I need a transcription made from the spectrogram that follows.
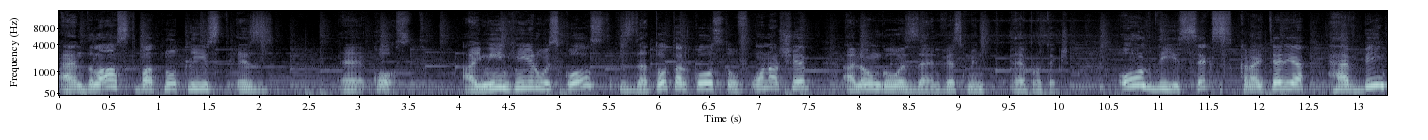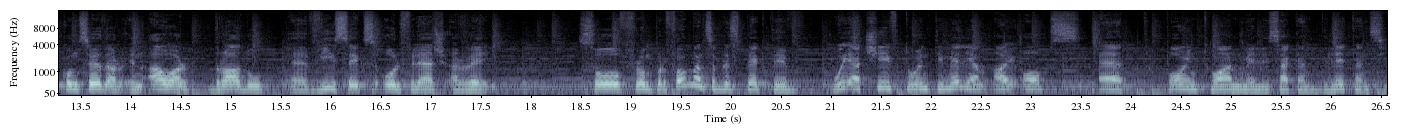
And the last but not least is uh, cost. I mean here with cost is the total cost of ownership along with the investment uh, protection. All these six criteria have been considered in our Dorado uh, V6 all-flash array. So from performance perspective, we achieved 20 million IOPS at 0.1 millisecond latency.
